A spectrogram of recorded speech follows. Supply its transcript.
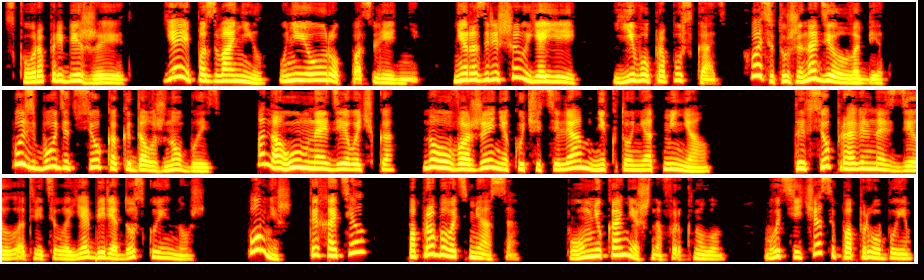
«Скоро прибежит. Я ей позвонил, у нее урок последний. Не разрешил я ей его пропускать. Хватит уже, наделал обед. Пусть будет все, как и должно быть. Она умная девочка, но уважение к учителям никто не отменял. «Ты все правильно сделал», — ответила я, беря доску и нож. «Помнишь, ты хотел попробовать мясо?» «Помню, конечно», — фыркнул он. «Вот сейчас и попробуем.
